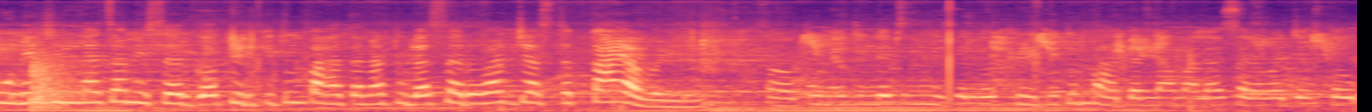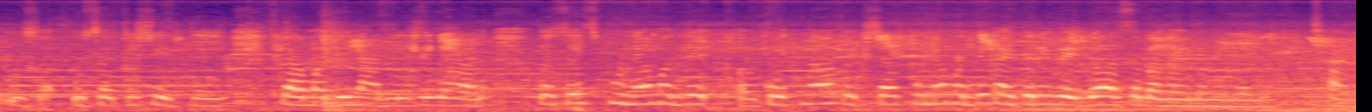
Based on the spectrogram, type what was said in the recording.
पुणे जिल्ह्याचा निसर्ग खिडकीतून पाहताना तुला सर्वात जास्त काय आवडले? पुणे जिल्ह्यातील निसर्ग खिडकीतून पाहताना मला सर्वात जास्त ऊस ऊसाची शेती त्यामध्ये नारळीचे झाड तसेच पुण्यामध्ये कोकणापेक्षा पुण्यामध्ये काहीतरी वेगळं असं बघायला मिळालं. छान.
